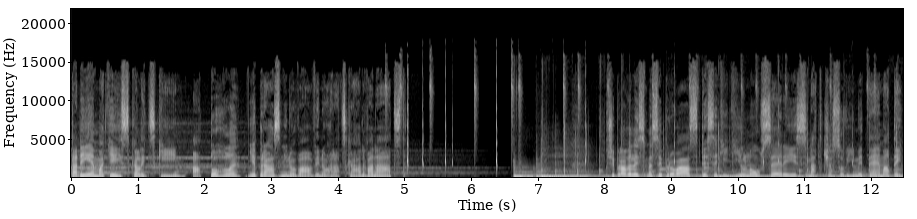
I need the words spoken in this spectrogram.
Tady je Matěj Skalický a tohle je prázdninová Vinohradská 12. Připravili jsme si pro vás desetidílnou sérii s nadčasovými tématy.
